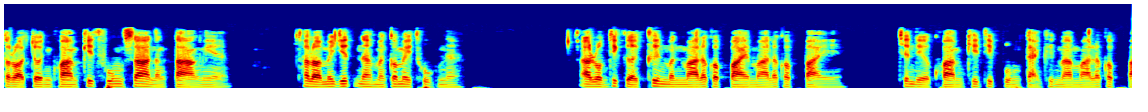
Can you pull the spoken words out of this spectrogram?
ตลอดจนความคิดฟุ้งซ่านต่าง ๆ เนี่ย ถ้าเราไม่ยึดนะ มันก็ไม่ทุกนะ อารมณ์ที่เกิดขึ้นมันมาแล้วก็ไปมาแล้วก็ไป เช่นเดียวความคิดที่ปรุงแต่งขึ้นมามาแล้วก็ไป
